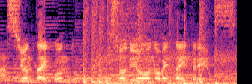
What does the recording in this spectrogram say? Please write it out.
Pasión Taekwondo, episodio 93.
